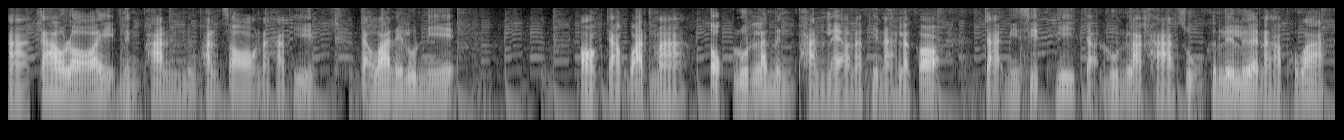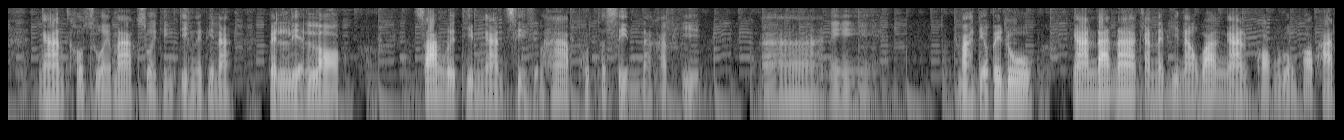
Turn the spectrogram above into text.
อ่า900 1,000 1,200นะครับพี่ แต่ว่าในรุ่นนี้ออกจากวัดมาตกลุ้นละ 1,000 แล้วนะพี่นะ แล้วก็จะมีสิทธิ์ที่จะลุ้นราคาสูงขึ้นเรื่อย ๆ นะครับ เพราะว่า งานเขาสวยมากสวยจริงๆนะพี่นะ เป็นเหรียญหลอกสร้างโดยทีมงาน 45 พุทธศิลป์นะครับพี่ อ่า นี่ มาเดี๋ยวไปดูงานด้านหน้ากันนะพี่นะว่างานของหลวงพ่อพัด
